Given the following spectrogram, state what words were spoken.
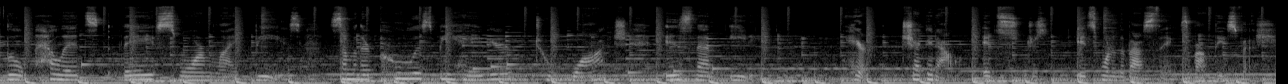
little pellets. They swarm like bees. Some of their coolest behavior to watch is them eating. Here, check it out. It's just, it's one of the best things about these fish.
